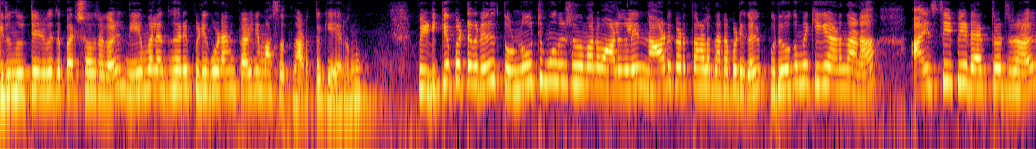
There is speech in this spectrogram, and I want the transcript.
ഇരുന്നൂറ്റി എഴുപത് പരിശോധനകൾ നിയമലംഘകരെ പിടികൂടാൻ കഴിഞ്ഞ മാസം നടത്തുകയായിരുന്നു. പിടിക്കപ്പെട്ടവരിൽ തൊണ്ണൂറ്റിമൂന്ന് ശതമാനം ആളുകളെ നാട് കടത്താനുള്ള നടപടികൾ പുരോഗമിക്കുകയാണെന്നാണ് I C P director general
